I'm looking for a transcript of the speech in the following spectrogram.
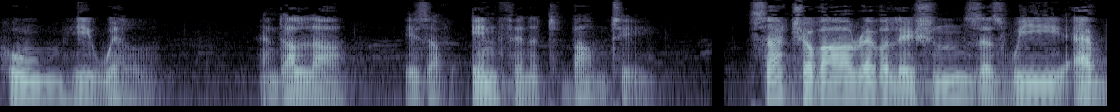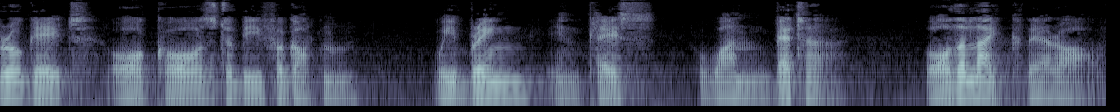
whom he will, and Allah is of infinite bounty. Such of our revelations as we abrogate or cause to be forgotten, we bring in place one better, or the like thereof.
